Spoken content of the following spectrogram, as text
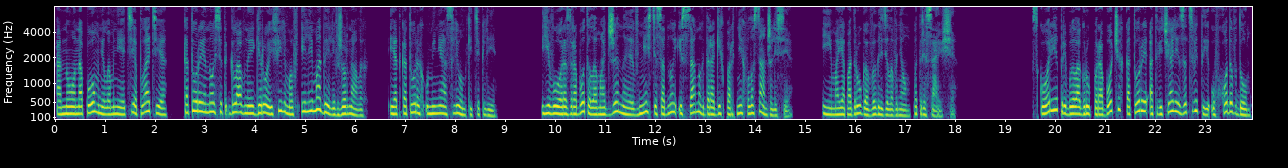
Оно напомнило мне те платья, которые носят главные герои фильмов или модели в журналах, и от которых у меня слюнки текли. Его разработала мать Дженны вместе с одной из самых дорогих портних в Лос-Анджелесе и моя подруга выглядела в нем потрясающе. Вскоре прибыла группа рабочих, которые отвечали за цветы у входа в дом,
